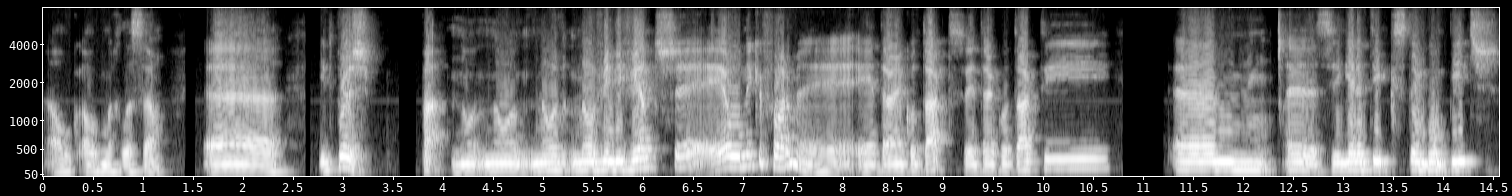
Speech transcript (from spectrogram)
alguma relação. Uh, e depois, pá, não, não, não, não havendo eventos é, é, a única forma, é, é, entrar em contacto, é entrar em contacto e um, uh, eh, se garantir que se tem um bom pitch,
